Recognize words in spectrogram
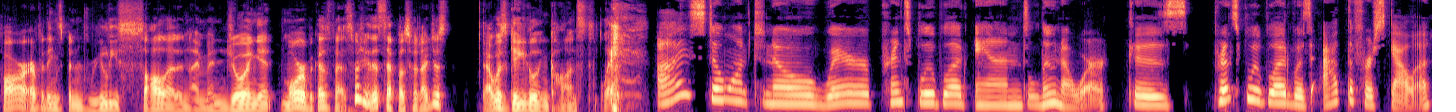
far everything's been really solid and I'm enjoying it more because of that. Especially this episode. I just I was giggling constantly. I still want to know where Prince Blueblood and Luna were because Prince Blueblood was at the first gala.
